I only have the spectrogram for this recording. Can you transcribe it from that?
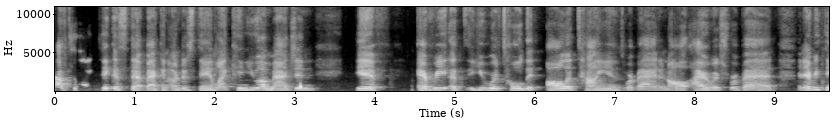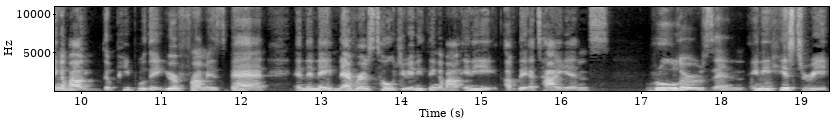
have to like take a step back and understand like can you imagine if every uh, you were told that all italians were bad and all irish were bad and everything about the people that you're from is bad and then they never told you anything about any of the italians rulers and any history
